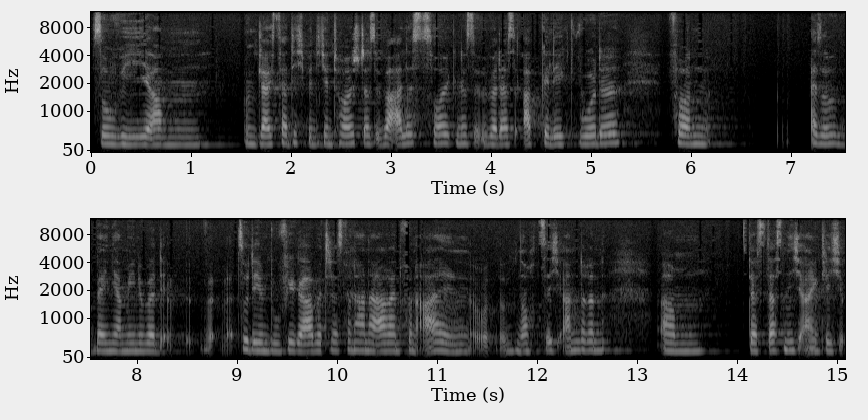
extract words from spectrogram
so wie ähm, und gleichzeitig bin ich enttäuscht, dass über alles Zeugnisse, über das abgelegt wurde von, also Benjamin, über, zu dem du viel gearbeitet hast, von Hannah Arendt, von allen und noch zig anderen, ähm, dass das nicht eigentlich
